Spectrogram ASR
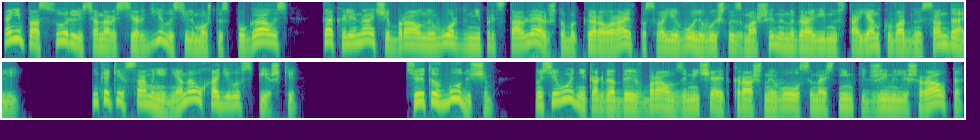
Они поссорились, она рассердилась или, может, испугалась. Так или иначе, Браун и Уорден не представляют, чтобы Кэрол Райт по своей воле вышла из машины на гравийную стоянку в одной сандалии. Никаких сомнений, она уходила в спешке. Все это в будущем. Но сегодня, когда Дэйв Браун замечает крашеные волосы на снимке Джимми Лишраута,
